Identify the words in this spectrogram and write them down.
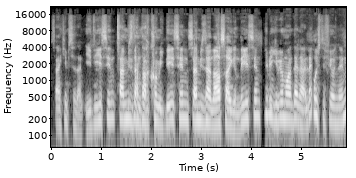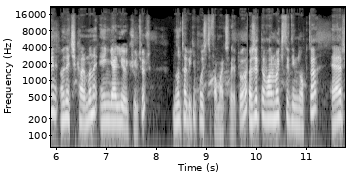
sen kimseden iyi değilsin, sen bizden daha komik değilsin, sen bizden daha saygın değilsin gibi gibi maddelerle pozitif yönlerini öne çıkarmanı engelliyor kültür. Bunu tabii ki pozitif amaçla yapıyorlar. Özetle varmak istediğim nokta eğer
